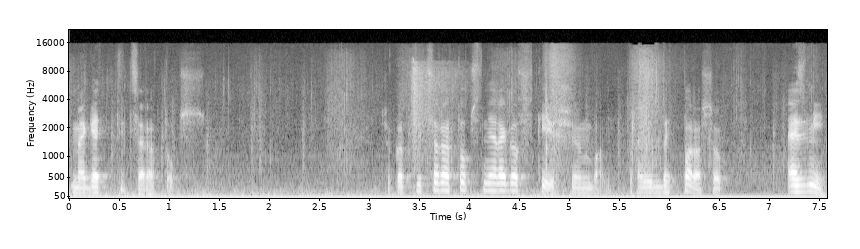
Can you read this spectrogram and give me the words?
Meg egy triceratops. Csak a triceratops nyereg az későn van. Előbb egy paraszok. Ez mi?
